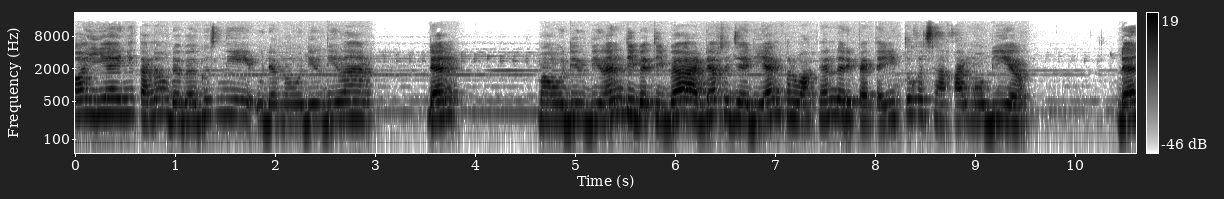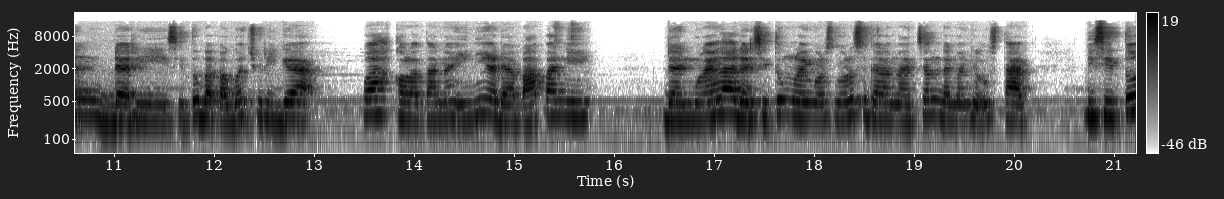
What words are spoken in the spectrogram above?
oh iya ini tanah udah bagus nih udah mau deal-dealan. Dan mau deal-dealan tiba-tiba ada kejadian perwakilan dari PT itu kecelakaan mobil dan dari situ bapak gue curiga, wah kalau tanah ini ada apa-apa nih. Dan mulailah dari situ mulai ngurus-ngurus segala macam dan manggil ustadz. Di situ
